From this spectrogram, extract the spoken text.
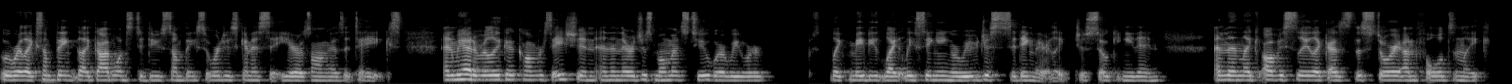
We were like something like God wants to do something, so we're just gonna sit here as long as it takes. And we had a really good conversation. And then there were just moments too where we were like maybe lightly singing or we were just sitting there like just soaking it in and then like obviously like as the story unfolds and like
